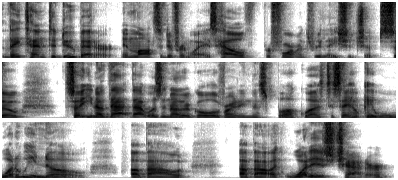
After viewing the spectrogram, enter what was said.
they tend to do better in lots of different ways health performance relationships so so you know that that was another goal of writing this book was to say okay well what do we know about about like what is chatter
